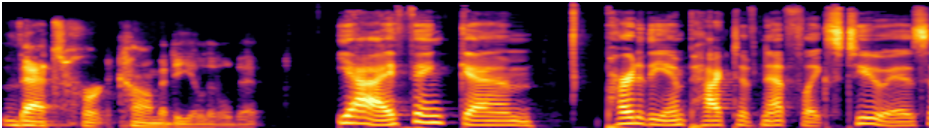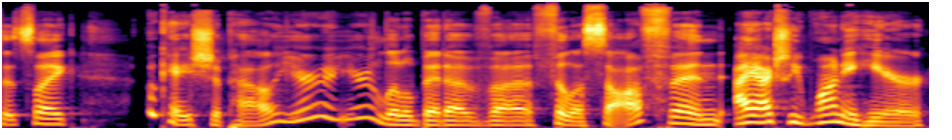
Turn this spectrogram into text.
that's hurt comedy a little bit. Yeah, I think um part of the impact of Netflix too is it's like okay, Chappelle, you're you're a little bit of a philosoph, and I actually want to hear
